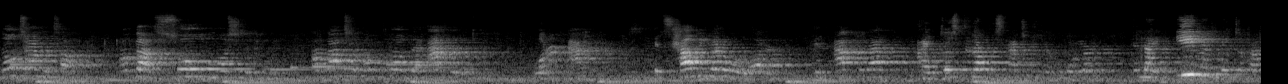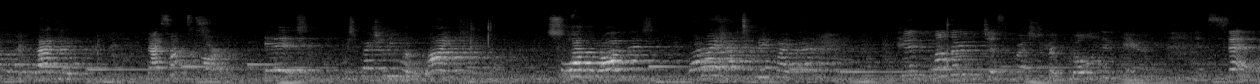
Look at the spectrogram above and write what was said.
No time to talk. I've got so much to do. I've got to unplug the athlete. What are athletes? It's how we get over water. In courtyard, and I even picked up after the gladiator. That sounds hard. It is, especially when lions. So after all this, why do I have to make my bed? His mother just brushed her golden hair and said,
